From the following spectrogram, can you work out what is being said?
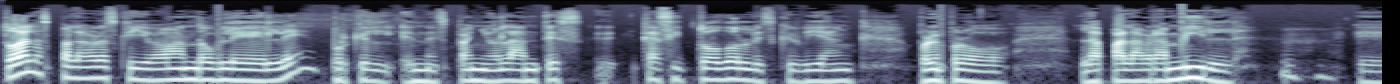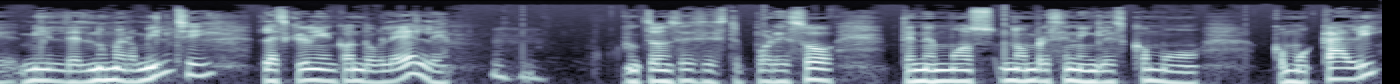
Todas las palabras que llevaban doble L, porque en español antes eh, casi todo lo escribían, por ejemplo, la palabra mil, eh, mil del número mil, la escribían con doble L. Entonces, este, por eso tenemos nombres en inglés como, como Cali,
